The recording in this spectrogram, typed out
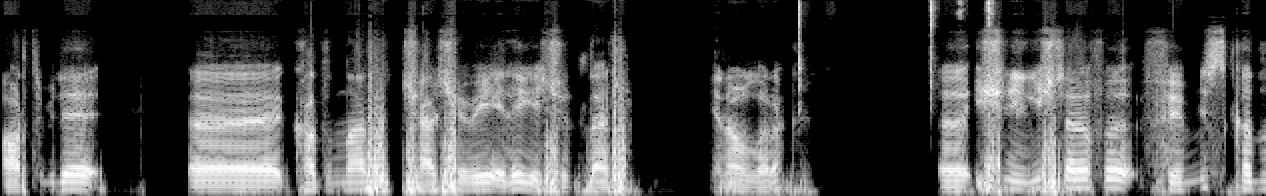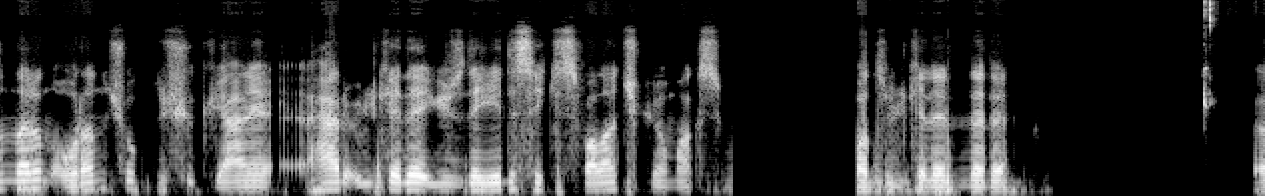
Artı bir de e, kadınlar çerçeveyi ele geçirdiler genel olarak. E, işin ilginç tarafı feminist kadınların oranı çok düşük. Yani her ülkede %7-8 falan çıkıyor maksimum. Batı ülkelerinde de. E,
